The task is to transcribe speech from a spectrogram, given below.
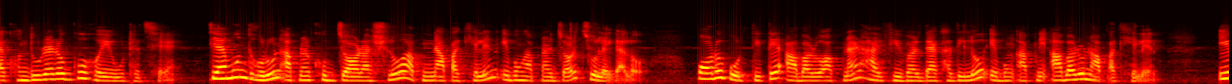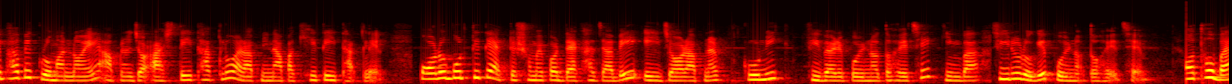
এখন দুরারোগ্য হয়ে উঠেছে। যেমন ধরুন, আপনার খুব জ্বর আসলো, আপনি নাপা খেলেন এবং আপনার জ্বর চলে গেল। পরবর্তীতে আবারও আপনার হাই ফিভার দেখা দিল এবং আপনি আবারও নাপা খেলেন। এভাবে ক্রমান্বয়ে আপনার জ্বর আসতেই থাকল আর আপনি নাপা খেতেই থাকলেন। পরবর্তীতে একটা সময় পর দেখা যাবে এই জ্বর আপনার ক্রনিক ফিভারে পরিণত হয়েছে কিংবা চিররোগে পরিণত হয়েছে। অথবা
